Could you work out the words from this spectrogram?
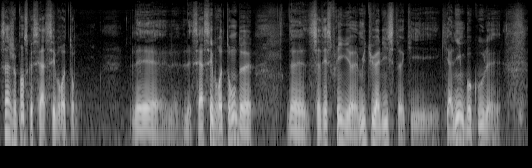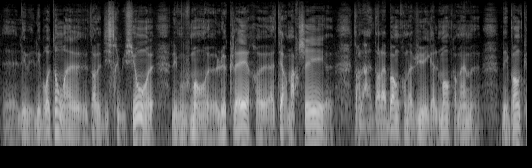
ça, je pense que c'est assez breton. c'est assez breton de, cet esprit euh, mutualiste qui, anime beaucoup les, euh, les, Bretons hein, dans la distribution, euh, les mouvements Leclerc, Intermarché, dans la, dans la banque, on a vu également quand même des banques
